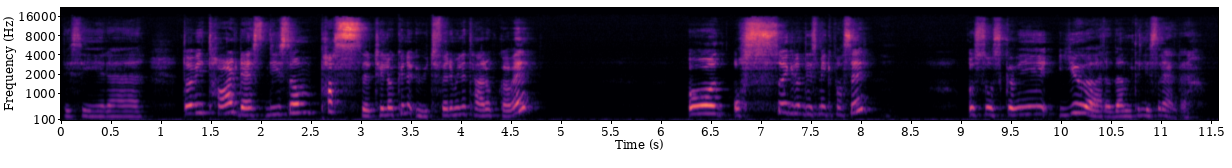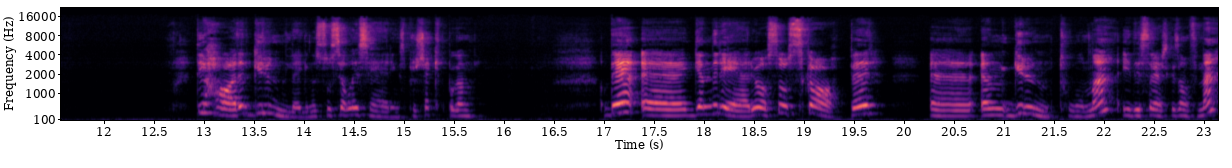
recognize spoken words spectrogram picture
De sier eh, da vi tar det, de som passer til å kunne utføre militære oppgaver, og også i grunnen de som ikke passer, og så skal vi gjøre dem til israelere. De har et grunnleggende sosialiseringsprosjekt på gang. Det eh, genererer jo også og skaper eh, en grunntone i det israelske samfunnet.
